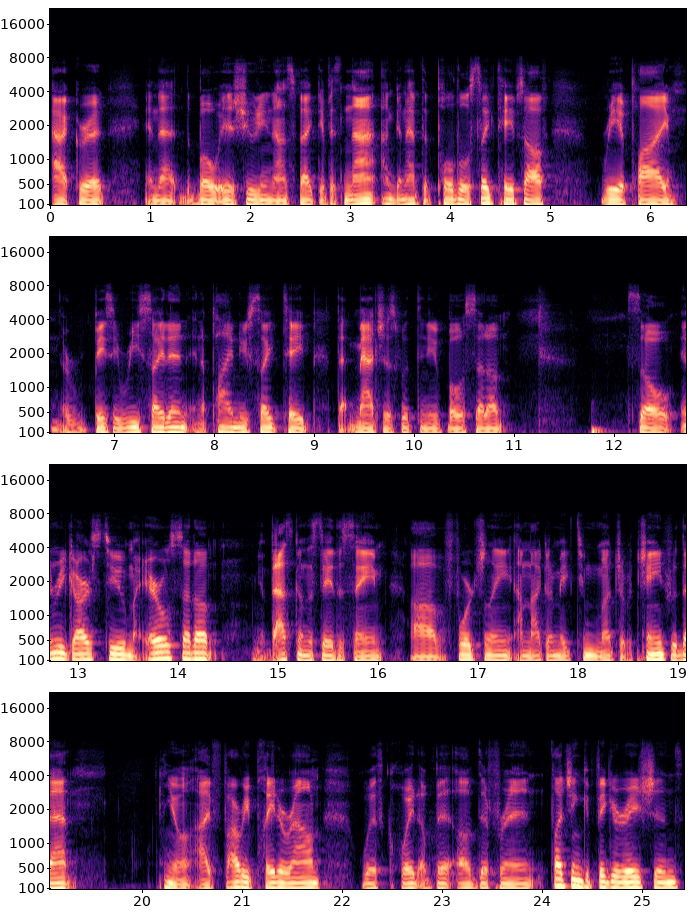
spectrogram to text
accurate and that the bow is shooting on spec. If it's not, I'm gonna have to pull those sight tapes off, reapply or basically resight in and apply new sight tape that matches with the new bow setup. So in regards to my arrow setup, you know, that's to stay the same. Uh, fortunately, I'm not to make too much of a change with that. You know, I've already played around with quite a bit of different fletching configurations.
